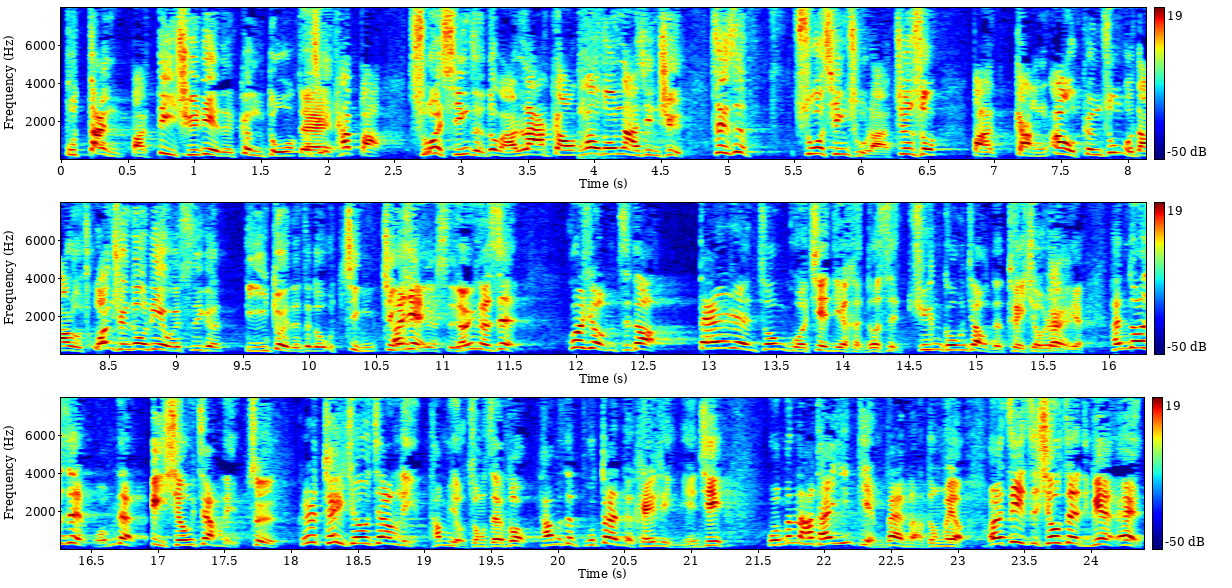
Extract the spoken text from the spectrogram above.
不但把地区列得更多，而且他把所有行者都把它拉高，然后都纳进去，这是说清楚了，就是说把港澳跟中国大陆完全都列为是一个敌对的这个境境。而且有一个是，或许我们知道担任中国间谍很多是军工教的退休人员，很多是我们的退休将领。是，可是退休将领他们有终身俸，他们是不断的可以领年金，我们拿他一点办法都没有。而这次修正里面，哎，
